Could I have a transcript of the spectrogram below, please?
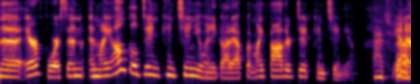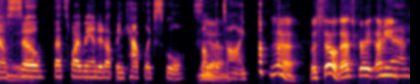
the Air Force. And and my uncle didn't continue when he got out, but my father did continue. That's You know, so that's why we ended up in Catholic school some of the time. yeah, but still, that's great. I mean, Yeah.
